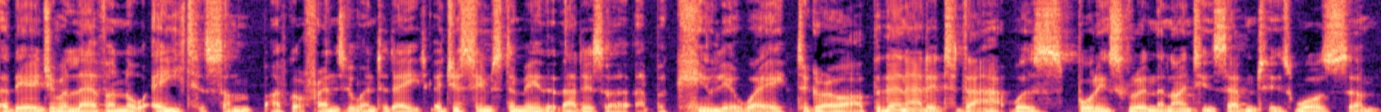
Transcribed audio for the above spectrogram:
at the age of 11 or 8, as some, I've got friends who went at 8, it just seems to me that that is a, a peculiar way to grow up. But then added to that was boarding school in the 1970s was um,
